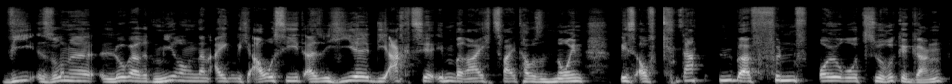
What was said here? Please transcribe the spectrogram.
wie so eine Logarithmierung dann eigentlich aussieht. Also hier die Aktie im Bereich 2009 bis auf knapp über fünf Euro zurückgegangen.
